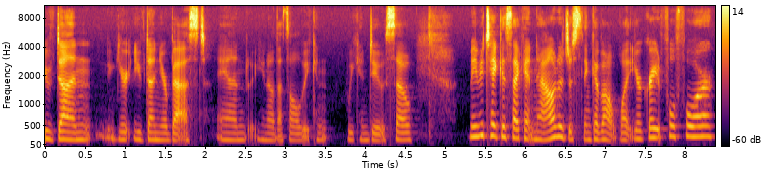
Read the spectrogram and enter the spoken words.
you've done your you've done your best and you know that's all we can we can do so maybe take a second now to just think about what you're grateful for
